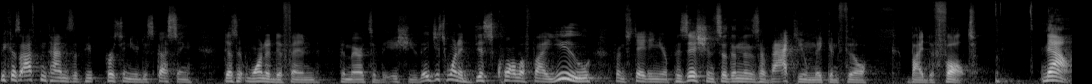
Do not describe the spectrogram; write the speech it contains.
because oftentimes the pe- person you're discussing doesn't want to defend the merits of the issue. They just want to disqualify you from stating your position so then there's a vacuum they can fill by default. Now,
